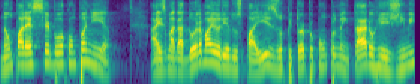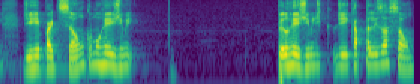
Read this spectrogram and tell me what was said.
não parece ser boa companhia. A esmagadora maioria dos países optou por complementar o regime de repartição como regime pelo regime de, de capitalização.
